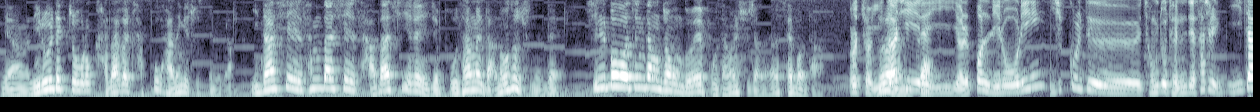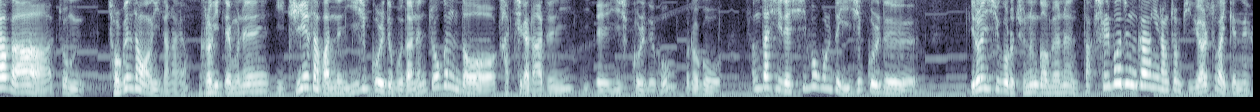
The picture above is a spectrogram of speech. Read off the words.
그냥 리롤 덱 쪽으로 가닥을 잡고 가는 게 좋습니다. 2-1, 3-1, 4-1에 이제 보상을 나눠서 주는데 실버 증강 정도의 보상을 주잖아요. 세 번 다. 그렇죠. 그러다 2-1에 보니까- 이 10번 리롤이 20골드 정도 되는데 사실 이자가 좀 적은 상황이잖아요. 그렇기 때문에 이 뒤에서 받는 20골드보다는 조금 더 가치가 낮은 이, 이제 20골드고 그러고 3-1에 15골드, 20골드 이런 식으로 주는 거면은 딱 실버 증강이랑 좀 비교할 수가 있겠네요.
